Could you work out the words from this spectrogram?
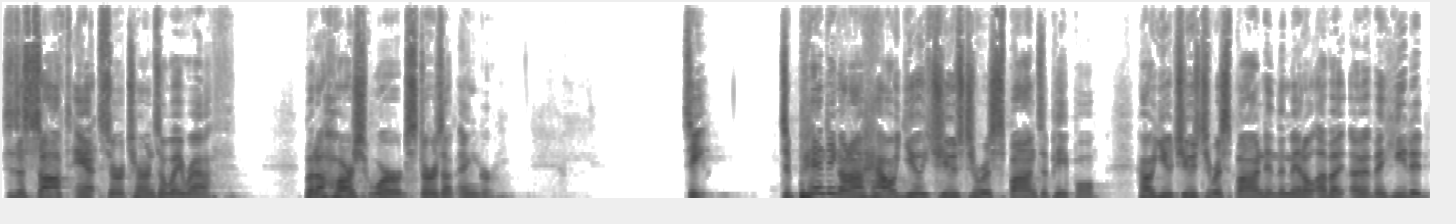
says, a soft answer turns away wrath, but a harsh word stirs up anger. See, depending on how you choose to respond to people, how you choose to respond in the middle of a, of a heated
